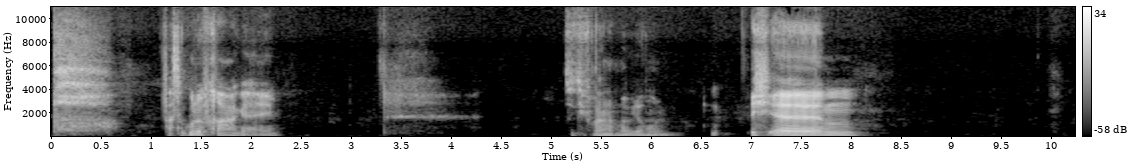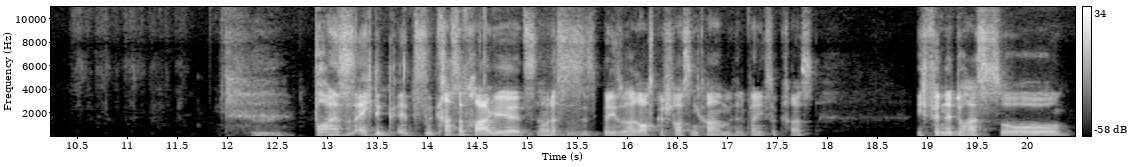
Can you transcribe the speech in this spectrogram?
Boah, das ist eine gute Frage, ey. Soll ich die Frage nochmal wiederholen? Ich, ähm. Boah, das ist echt eine, das ist eine krasse Frage jetzt. Aber dass es bei dir so herausgeschossen kam, fand ich so krass. Ich finde, du hast so.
